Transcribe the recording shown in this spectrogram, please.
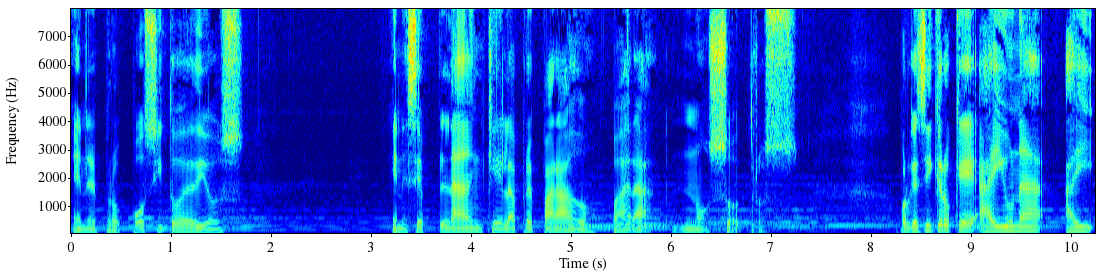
en el propósito de Dios, en ese plan que Él ha preparado para nosotros. Porque sí creo que hay una, hay,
